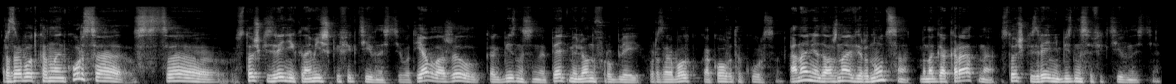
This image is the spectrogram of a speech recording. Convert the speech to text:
разработку онлайн-курса с, с точки зрения экономической эффективности. Вот я вложил как бизнес на 5 миллионов рублей в разработку какого-то курса. Она мне должна вернуться многократно с точки зрения бизнес-эффективности.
